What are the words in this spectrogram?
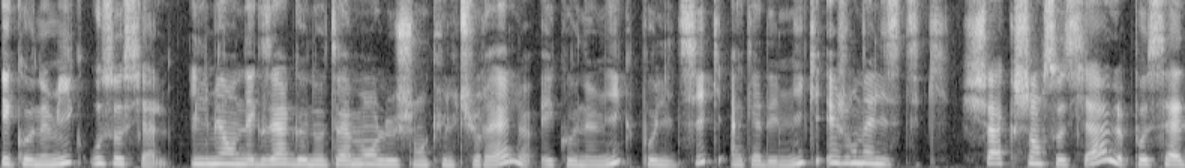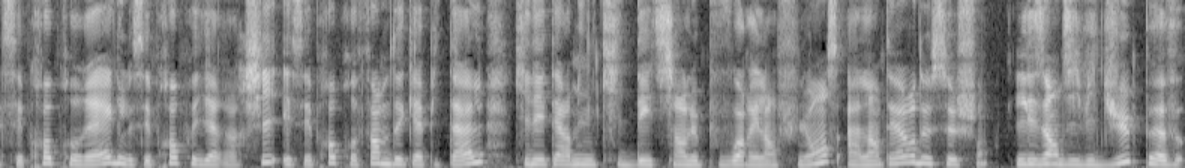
économiques ou sociales. Il met en exergue notamment le champ culturel, économique, politique, académique et journalistique. Chaque champ social possède ses propres règles, ses propres hiérarchies et ses propres formes de capital qui déterminent qui détient le pouvoir et l'influence à l'intérieur de ce champ. Les individus peuvent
